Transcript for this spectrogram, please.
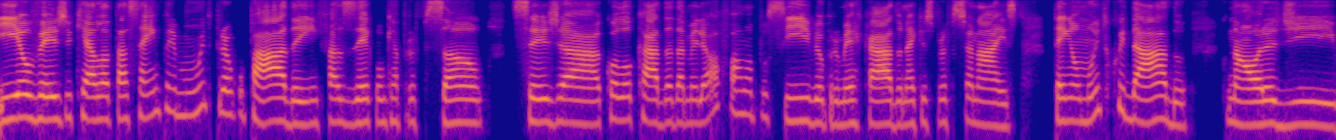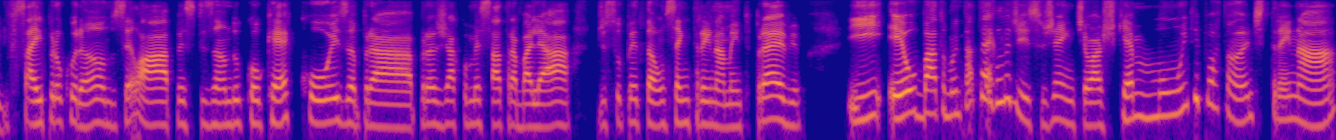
E eu vejo que ela está sempre muito preocupada em fazer com que a profissão seja colocada da melhor forma possível para o mercado, né? Que os profissionais tenham muito cuidado na hora de sair procurando, sei lá, pesquisando qualquer coisa para já começar a trabalhar de supetão sem treinamento prévio. E eu bato muito na tecla disso, gente. Eu acho que é muito importante treinar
